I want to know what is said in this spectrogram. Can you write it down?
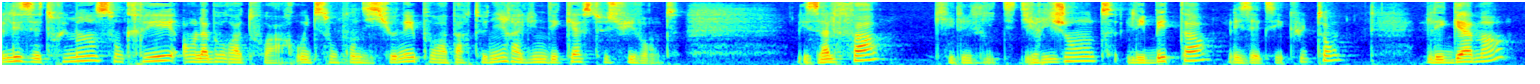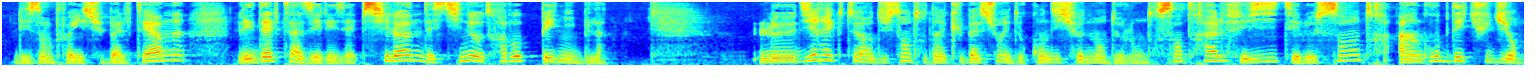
les êtres humains sont créés en laboratoire, où ils sont conditionnés pour appartenir à l'une des castes suivantes. Les alphas, qui est l'élite dirigeante, les bêtas, les exécutants, les gammas, les employés subalternes, les deltas et les epsilon destinés aux travaux pénibles. Le directeur du centre d'incubation et de conditionnement de Londres Central fait visiter le centre à un groupe d'étudiants,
